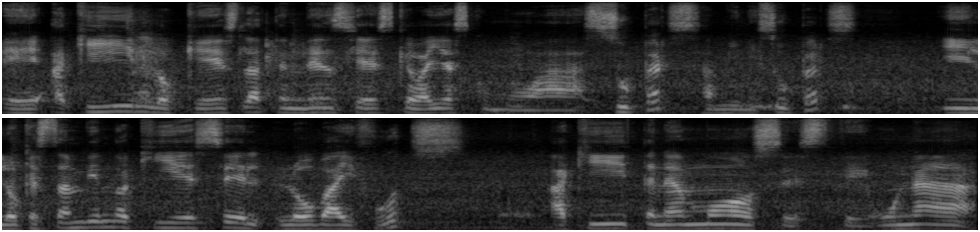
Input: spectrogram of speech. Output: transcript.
Eh, aquí lo que es la tendencia es que vayas como a supers, a mini supers, y lo que están viendo aquí es el Low Buy Foods. Aquí tenemos este, una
